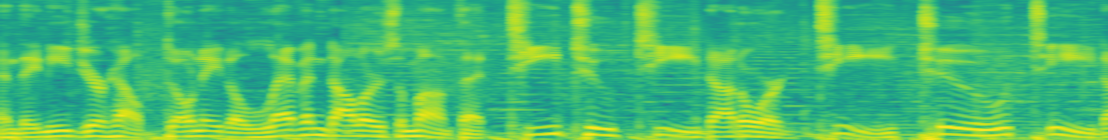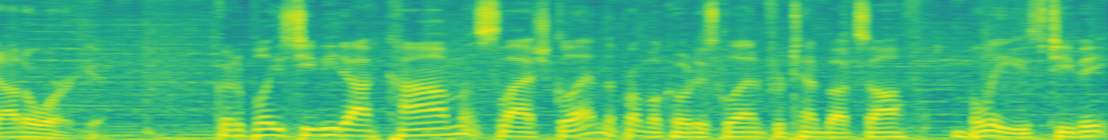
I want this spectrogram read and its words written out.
and they need your help donate $11 a month at t2t.org t2t.org Go to blazetv.com slash Glenn. The promo code is Glenn for 10 bucks off Blaze TV.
